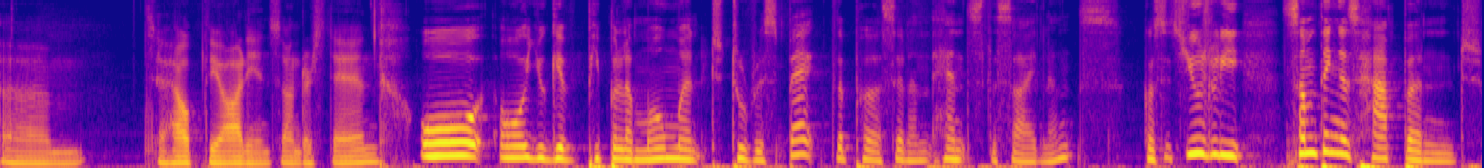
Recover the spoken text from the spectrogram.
um, to help the audience understand. or or you give people a moment to respect the person and hence the silence because it's usually something has happened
